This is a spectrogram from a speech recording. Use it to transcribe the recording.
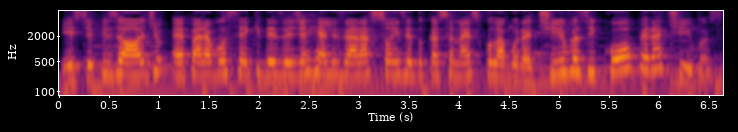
Este episódio é para você que deseja realizar ações educacionais colaborativas e cooperativas.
